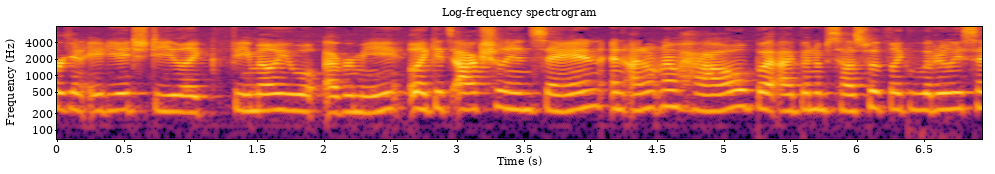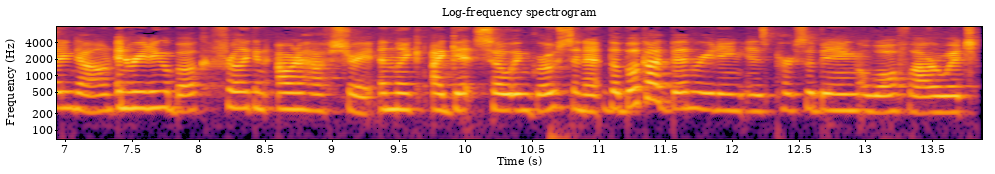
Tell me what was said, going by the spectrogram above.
freaking adhd like female you will ever meet. Like it's actually insane and i don't know how but i've been obsessed with like literally sitting down and reading a book for like an hour and a half straight and like i get so engrossed in it. The book i've been reading is perks of being a wallflower which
